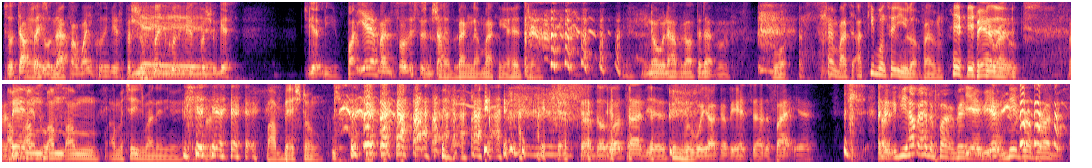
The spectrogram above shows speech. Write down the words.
So that's why he that's was like, why are you calling me a special? Yeah, why you yeah, calling me a yeah, special guest?" Do you get me? But yeah, man. So listen, I Should that's have banged that mic on your head, son. You know what happened after that, bro? what? Fam, I, I keep on telling you, lot, fam. Bare right hooks. I'm, bare left I'm. I'm, I'm, I'm a changed man anyway. but I'm bare strong. Fam, there was one time, yeah, when we were younger, we had to have a fight, yeah. Like, if you haven't had a fight with anyone, Yeah, yeah. you didn't grow up around us.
